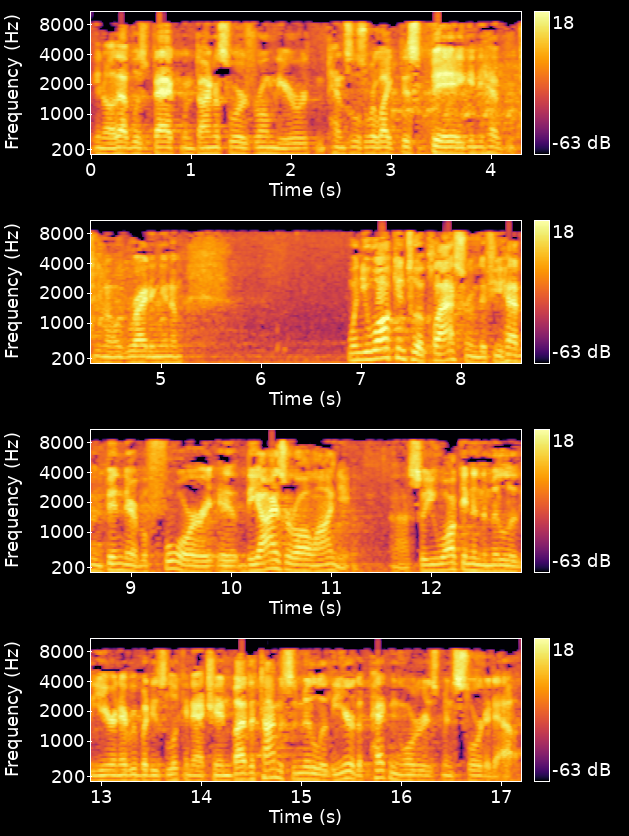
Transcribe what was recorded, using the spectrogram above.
you know, that was back when dinosaurs roamed the earth and pencils were like this big and you have, you know, writing in them. When you walk into a classroom, if you haven't been there before, it, the eyes are all on you. Uh, so you walk in in the middle of the year and everybody's looking at you, and by the time it's the middle of the year, the pecking order has been sorted out.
